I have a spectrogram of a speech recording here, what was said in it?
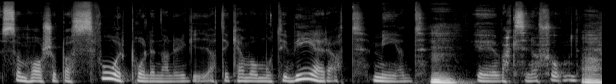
som har så pass svår pollenallergi att det kan vara motiverat med eh, vaccination. Ja.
